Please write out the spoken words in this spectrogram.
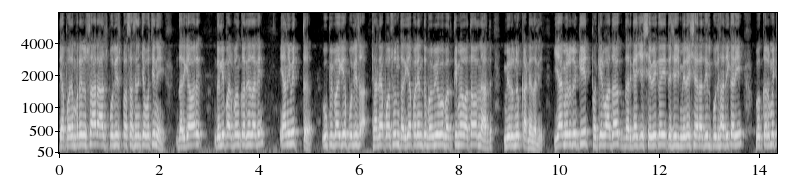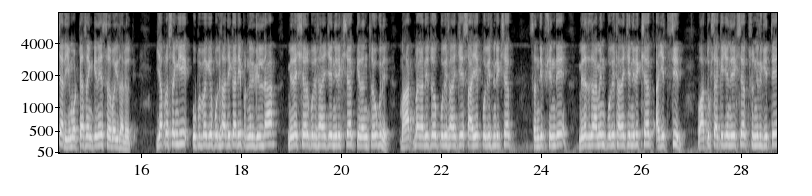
त्या परंपरेनुसार आज पोलीस प्रशासनाच्या वतीने दर्ग्यावर गलीप अर्पण करण्यात आले. यानिमित्त उपविभागीय पोलीस ठाण्यापासून दर्ग्यापर्यंत भव्य व भक्तिमय वातावरणात मिरवणूक काढण्यात आली. या मिरवणुकीत फकीरवादक दर्ग्याचे सेवेकरी तसेच मिरज शहरातील पोलीस अधिकारी व कर्मचारी मोठ्या संख्येने सहभागी झाले होते. या प्रसंगी उपविभागीय पोलीस अधिकारी प्रनिल गिल्डा मिरज शहर पोलीस ठाण्याचे निरीक्षक किरण चौगले महात्मा गांधी चौक पोलीस ठाण्याचे सहाय्यक पोलीस निरीक्षक संदीप शिंदे मिरज ग्रामीण पोलीस ठाण्याचे निरीक्षक अजित सिद वाहतूक शाखेचे निरीक्षक सुनील गीते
